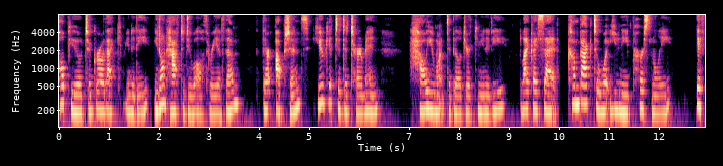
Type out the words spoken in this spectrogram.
help you to grow that community. You don't have to do all three of them, they're options. You get to determine how you want to build your community. Like I said, come back to what you need personally. If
